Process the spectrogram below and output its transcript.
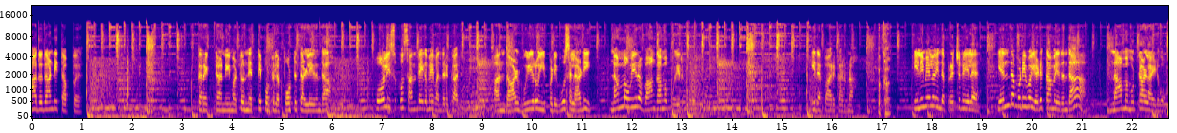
அதுதாண்டி தப்பு. கரெக்டா நீ மட்டும் நெத்தி பொட்டுல போட்டு தள்ளி இருந்தா போலீஸுக்கும் சந்தேகமே வந்திருக்காது. அந்த ஆள் உயிரும் இப்படி ஊசலாடி நம்ம உயிரை வாங்காம போயிருக்கும் இத பாரு கருணா. அக்கா. இனிமேலும் இந்த பிரச்சனையில எந்த முடிவும் எடுக்காம இருந்தா நாம முட்டாள் ஆயிடுவோம்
